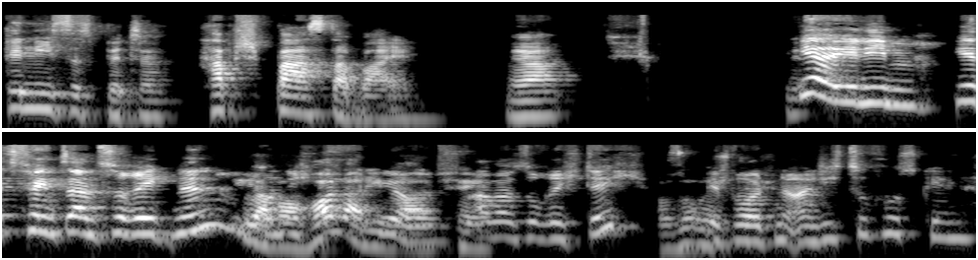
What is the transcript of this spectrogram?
genieß es bitte. Hab Spaß dabei. Ja. Ja, ihr Lieben, jetzt fängt es an zu regnen. Ja, aber ich- holla, die ja, Waldfee. aber so richtig. So Wir richtig. wollten eigentlich zu Fuß gehen.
